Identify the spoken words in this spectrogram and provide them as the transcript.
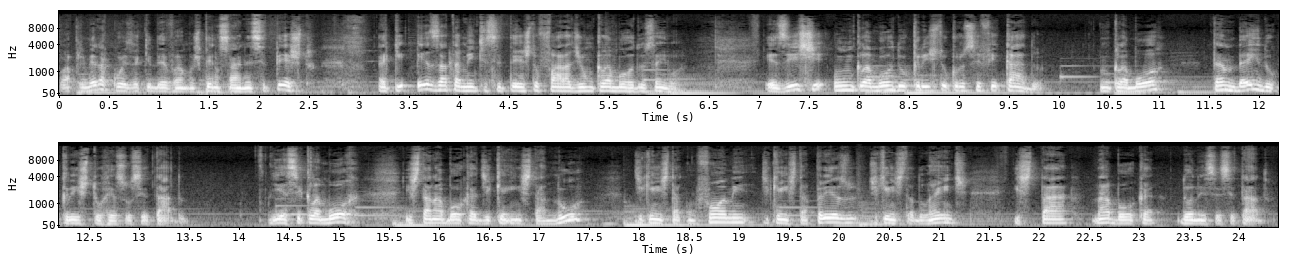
a primeira coisa que devamos pensar nesse texto é que exatamente esse texto fala de um clamor do Senhor. Existe um clamor do Cristo crucificado, um clamor também do Cristo ressuscitado. E esse clamor está na boca de quem está nu, de quem está com fome, de quem está preso, de quem está doente, está na boca do necessitado.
